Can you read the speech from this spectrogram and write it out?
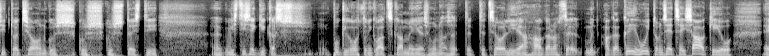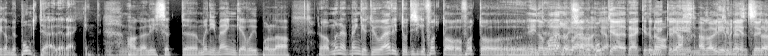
situatsioon, kus, kus, kus tõesti vist isegi kas pugikohtunik vaatas ka meie suunas, et, et, et see oli jah, aga noh, see, aga kõige huvitavam on see, et sa ei saagi ju, ega me punkti ajal ei rääkinud mm, -hmm. aga lihtsalt äh, mõni mängija võib-olla, no mõned mängijad ju ärrituvad isegi foto, foto ei no vahel on vaja punkti ajal rääkida, kui no, ikkagi jah, aga ütleme nii, et seda,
